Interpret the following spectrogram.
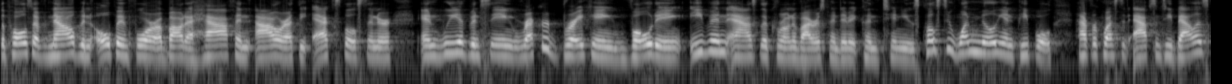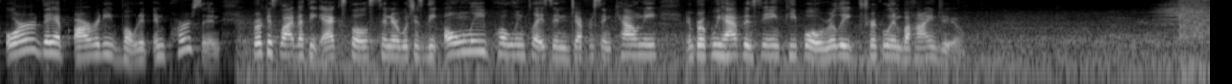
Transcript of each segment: The polls have now been open for about a half an hour at the Expo Center, and we have been seeing record breaking voting even as the coronavirus pandemic continues. Close to 1 million people have requested absentee ballots or they have already voted in person. Brooke is live at the Expo Center, which is the only polling place in Jefferson County. And Brooke, we have been seeing people really trickling behind you.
